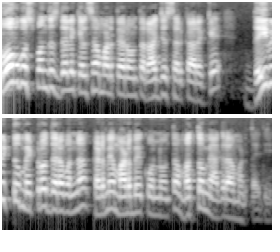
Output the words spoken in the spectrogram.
ನೋವಿಗೂ ಸ್ಪಂದಿಸದಲ್ಲೇ ಕೆಲಸ ಮಾಡ್ತಾ ಇರೋವಂಥ ರಾಜ್ಯ ಸರ್ಕಾರಕ್ಕೆ ದಯವಿಟ್ಟು ಮೆಟ್ರೋ ದರವನ್ನು ಕಡಿಮೆ ಮಾಡಬೇಕು ಅನ್ನುವಂಥ ಮತ್ತೊಮ್ಮೆ ಆಗ್ರಹ ಮಾಡ್ತಾ ಇದ್ದೀನಿ.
